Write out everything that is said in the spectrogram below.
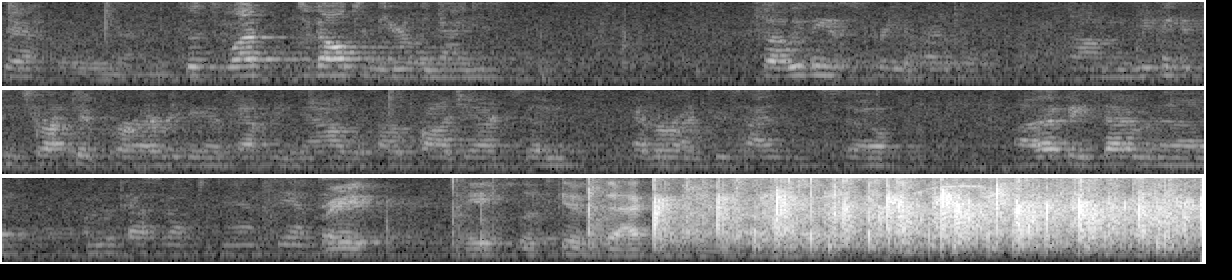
yeah. early nineties. So it's left, developed in the early 90s. So we think this is pretty incredible. We think it's instructive for everything that's happening now with our projects and ever on Goose Island. So uh, that being said, I'm gonna I'm gonna pass it off to Dan. Dan, thanks. Great. Hey, let's give Zach a round.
